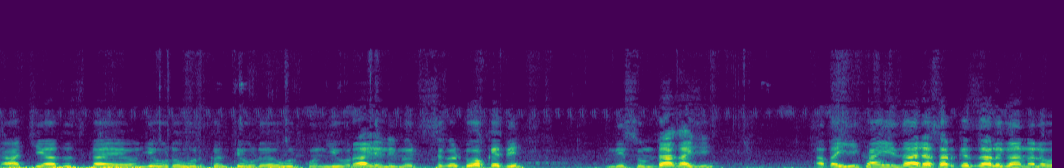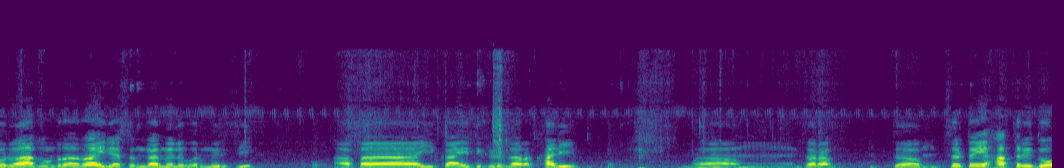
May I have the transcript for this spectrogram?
आजची आजच काय जेवढं उरकल तेवढं उरकून घेऊन राहिलेली मिरची सगळं डोक्यात आहे. निसून टाकायची. आता ही काय झाल्यासारखंच झालं गाम्यालावर अजून रा- राहिली असेल गाम्यालावर मिरची. आता ही काय तिकडे जरा खाली जरा त- चटई हातरी दो.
